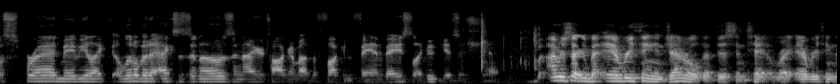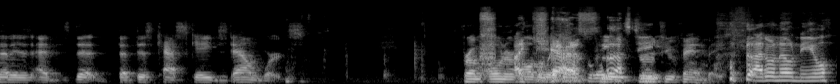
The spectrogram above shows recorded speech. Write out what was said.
a spread, maybe like a little bit of X's and O's, and now you're talking about the fucking fan base. Like, who gives a shit? But I'm just talking about everything in general that this entails, right? Everything that is at, that that this cascades downwards from owner all the way down through, through to fan base. I don't know, Neil.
